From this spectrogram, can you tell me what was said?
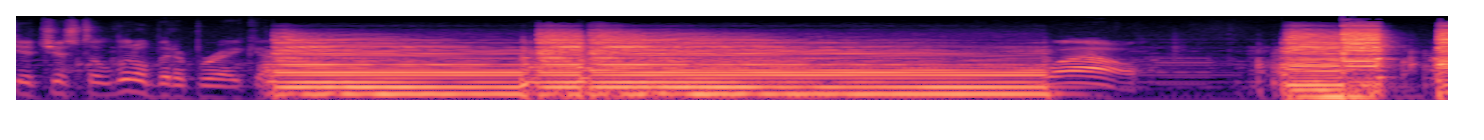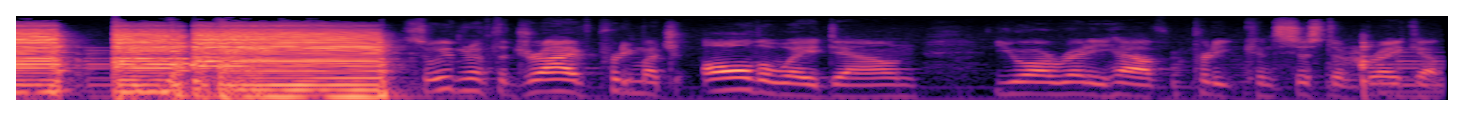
get just a little bit of breakup. Wow. So even if the drive pretty much all the way down, you already have pretty consistent breakup.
